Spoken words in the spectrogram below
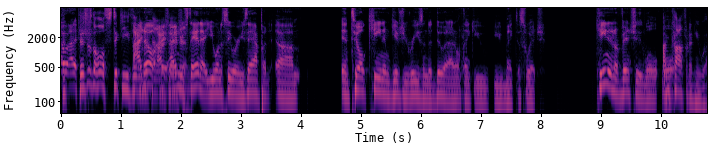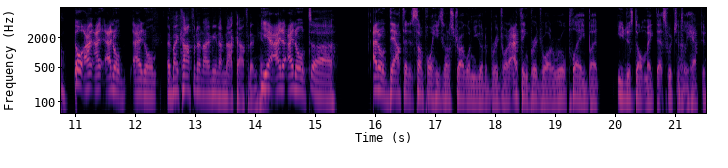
This is the whole sticky thing. I know. I, I understand that you want to see where he's at, but um, until Keenan gives you reason to do it, I don't think you you make the switch. Keenan eventually will. I'm confident he will. Oh, I, I, I don't. I don't. And by confident, I mean I'm not confident in him. Yeah, I, I don't. Uh, I don't doubt that at some point he's going to struggle when you go to Bridgewater. I think Bridgewater will play, but you just don't make that switch until you have to.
